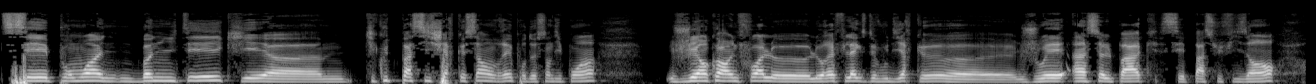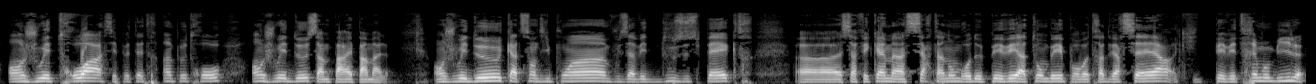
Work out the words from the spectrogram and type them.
c'est pour moi une, bonne unité qui est euh, qui coûte pas si cher que ça en vrai pour 210 points. j'ai encore une fois le, le, réflexe de vous dire que euh, jouer un seul pack, c'est pas suffisant. En jouer 3, c'est peut-être un peu trop. En jouer 2, ça me paraît pas mal. En jouer 2, 410 points, vous avez 12 spectres. Euh, ça fait quand même un certain nombre de PV à tomber pour votre adversaire, qui PV très mobile.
